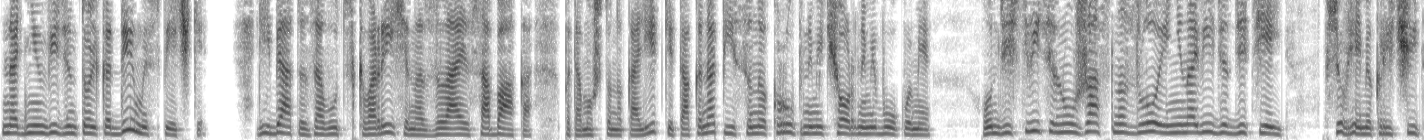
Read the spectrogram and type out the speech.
над ним виден только дым из печки. Ребята зовут Скворыхина «злая собака», потому что на калитке так и написано крупными черными буквами. Он действительно ужасно злой и ненавидит детей. Все время кричит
